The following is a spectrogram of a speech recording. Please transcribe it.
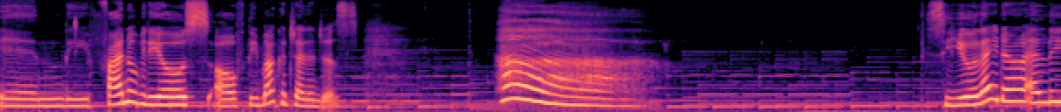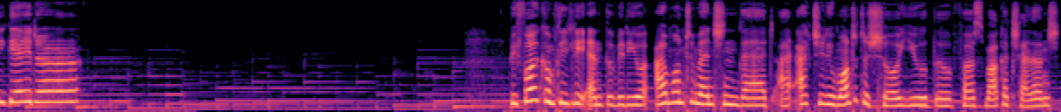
in the final videos of the marker challenges. see you later, alligator! Before I completely end the video, I want to mention that I actually wanted to show you the first marker challenge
